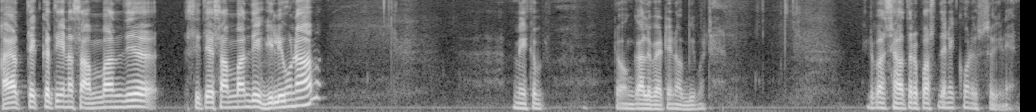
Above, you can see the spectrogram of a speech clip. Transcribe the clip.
කයත් එක්ක තියෙන සම්බන්ධය සිතේ සම්බන්ධය ගිලිහුණාම මේක ඩොංගාල වැටෙනවා බිමට. ඊට පස්සේ හතර පහ දෙනෙක් ඕනේ උස්සගෙන යන්න.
